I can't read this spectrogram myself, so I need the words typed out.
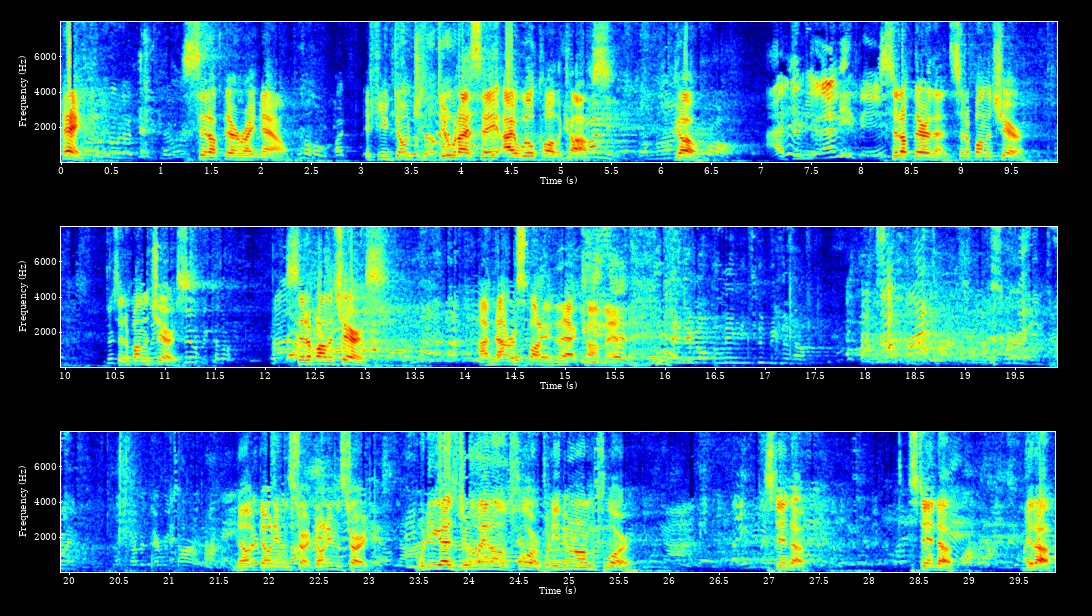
hey. Sit up there right now. If you don't just do what I say, I will call the cops. Go. I didn't do anything. Sit up there then. Sit up on the chair. Sit up on the chairs. Sit up on the chairs. I'm not responding to that comment. He said they're going to believe me too because I'm. I swear I didn't do it. It's happened every time. No, don't even start. Don't even start. What are you guys doing laying on the floor? What are you doing on the floor? Stand up. Stand up. Get up.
